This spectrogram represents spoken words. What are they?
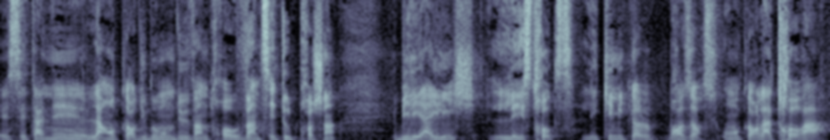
Et cette année, là encore, du moment du 23 au 27 août prochain, Billie Eilish, les Strokes, les Chemical Brothers ou encore la trop rare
